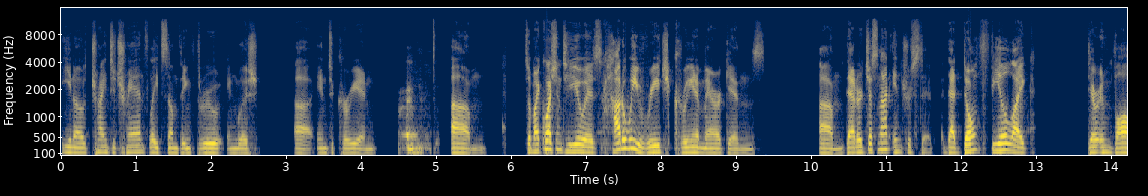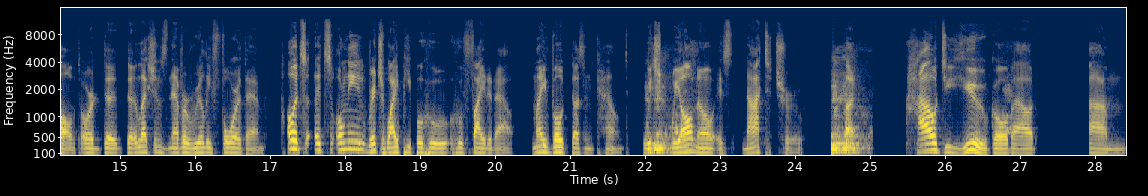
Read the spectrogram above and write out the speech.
you know trying to translate something through english uh, into korean right. um, so my question to you is how do we reach korean americans um, that are just not interested that don't feel like they're involved or the, the election's never really for them oh it's it's only rich white people who who fight it out my vote doesn't count which mm-hmm. we all know is not true mm-hmm. but how do you go about um,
